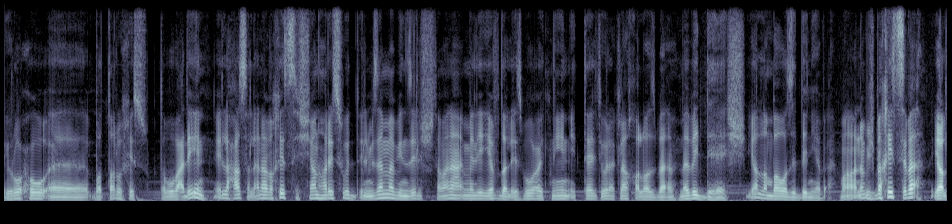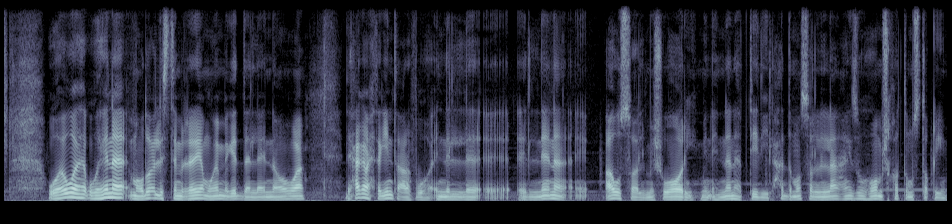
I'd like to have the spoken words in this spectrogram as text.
يروحوا آه بطلوا يخسوا. طب وبعدين؟ إيه اللي حصل؟ أنا بخسش يا نهار أسود الميزان ما بينزلش. طب أنا اعمل إيه؟ يفضل أسبوع اتنين التالت يقول لك لا خلاص بقى ما بديهاش. يلا نبوظ الدنيا بقى. ما أنا مش بخس بقى. يلا. وهو وهنا موضوع الاستمرارية مهم جدا لأن هو دي حاجة محتاجين تعرفوها إن إن أنا أوصل مشواري من إن أنا أبتدي لحد ما أوصل للي أنا عايزه هو مش خط مستقيم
